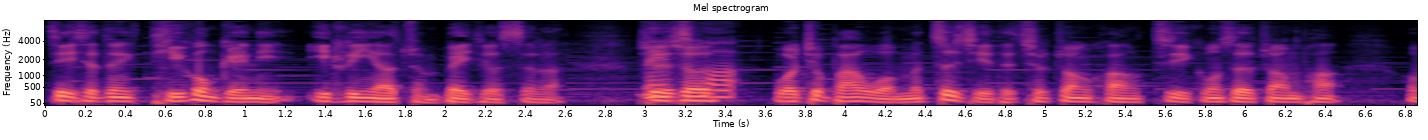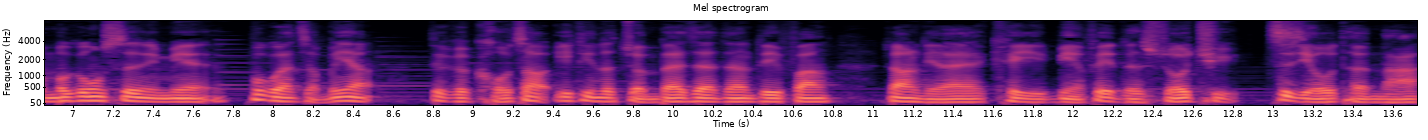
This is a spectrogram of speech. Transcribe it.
这些东西提供给你，一定要准备就是了。所以说我就把我们自己的状况，自己公司的状况，我们公司里面不管怎么样。这个口罩一定的准备在那地方，让你来可以免费的索取，自由的拿，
